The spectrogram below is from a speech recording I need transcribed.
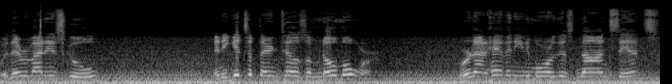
with everybody in school. And he gets up there and tells them no more. We're not having any more of this nonsense.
